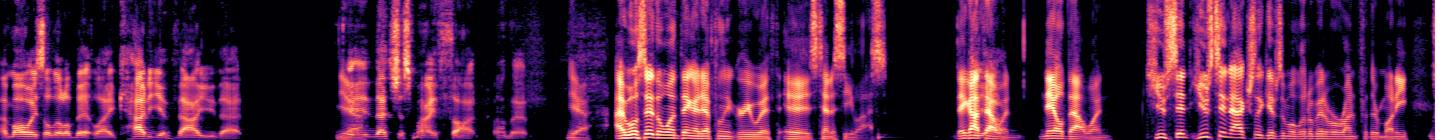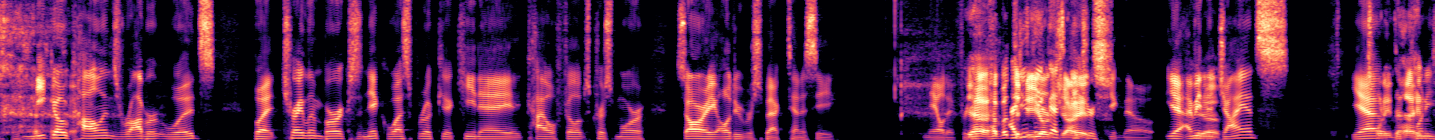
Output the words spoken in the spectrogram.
I'm always a little bit like, how do you value that? Yeah, and that's just my thought on that. Yeah, I will say the one thing I definitely agree with is Tennessee last. They got yeah. that one, nailed that one. Houston, Houston actually gives them a little bit of a run for their money. Nico Collins, Robert Woods, but Treylon Burks, Nick Westbrook, Kene, Kyle Phillips, Chris Moore. Sorry, all due respect, Tennessee nailed it for yeah, you. Yeah, how about the I do New think York that's Giants? Interesting though. Yeah, I mean yeah. the Giants. Yeah, 29. the 20,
